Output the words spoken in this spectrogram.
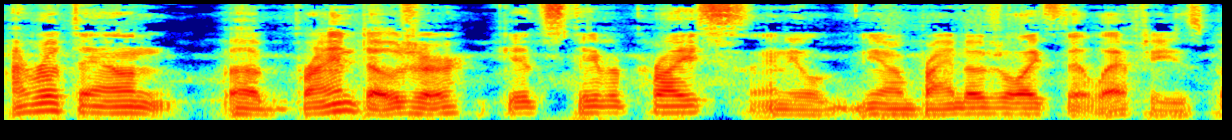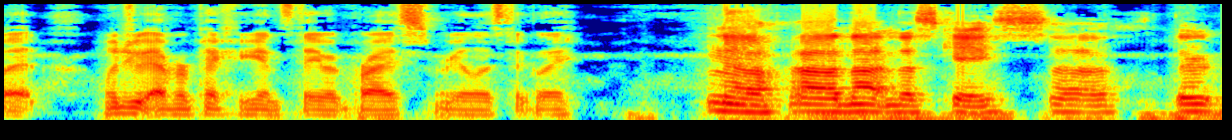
I wrote down uh, Brian Dozier gets David Price, and he'll you know Brian Dozier likes to lefties, but would you ever pick against David Price realistically? No, uh, not in this case. Uh, there,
